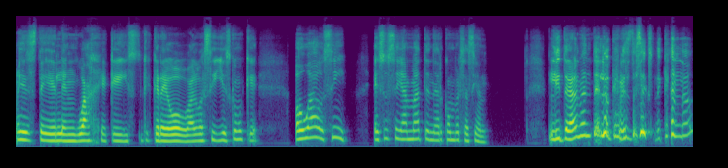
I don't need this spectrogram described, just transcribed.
este lenguaje que, hiz- que creó o algo así. Y es como que, oh wow, sí, eso se llama tener conversación. Literalmente lo que me estás explicando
